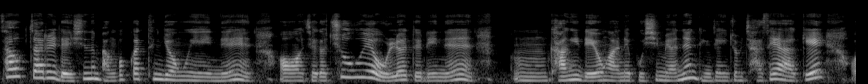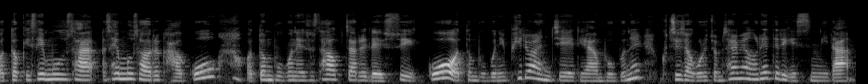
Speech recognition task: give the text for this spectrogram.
사업자를 내시는 방법 같은 경우에는 어, 제가 추후에 올려드리는 음, 강의 내용 안에 보시면은 굉장히 좀 자세하게 어떻게 세무사, 세무서를 가고 어떤 부분에서 사업자를 낼 수 있고 어떤 부분이 필요한지에 대한 부분을 구체적으로 좀 설명을 해드리겠습니다.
